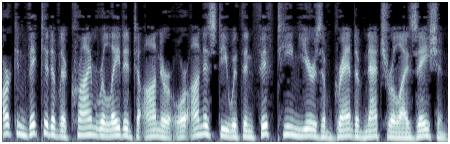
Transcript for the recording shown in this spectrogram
are convicted of a crime related to honor or honesty within 15 years of grant of naturalization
